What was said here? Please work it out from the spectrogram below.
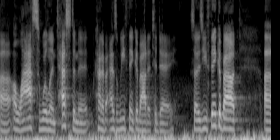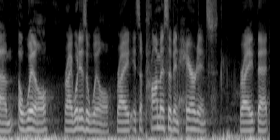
uh, a last will and testament, kind of as we think about it today. So as you think about um, a will, right? What is a will, right? It's a promise of inheritance, right? That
